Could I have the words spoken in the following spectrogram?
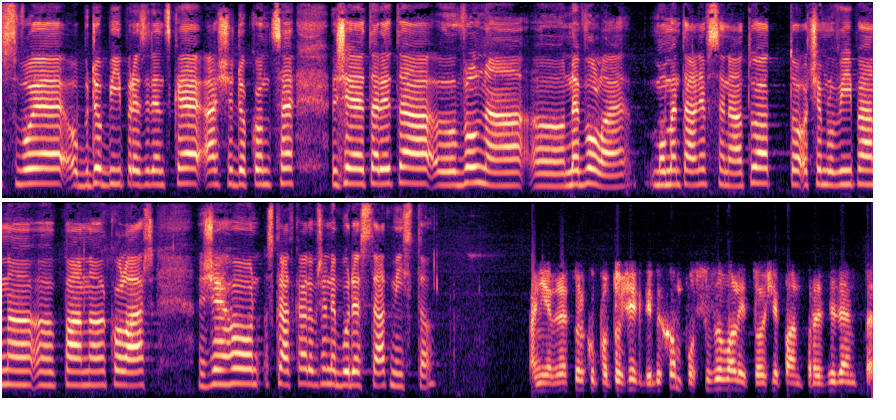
svoje období prezidentské až do konce, že tady ta eh, vlna eh, nevole momentálně v Senátu a to, o čem mluví pan, eh, pan Kolář, že ho zkrátka dobře nebude stát místo? Paní redaktorku, protože kdybychom posuzovali to, že pan prezident eh,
